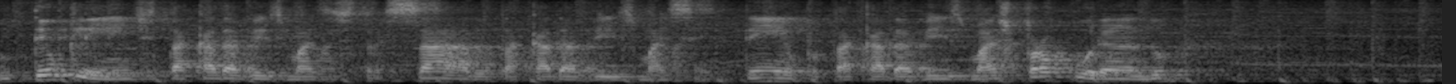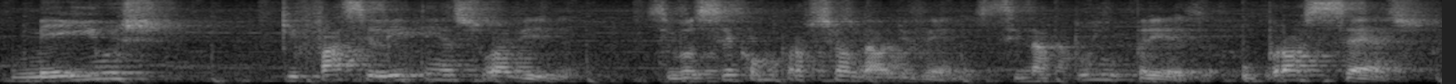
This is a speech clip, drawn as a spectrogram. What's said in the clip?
O teu cliente está cada vez mais estressado, está cada vez mais sem tempo, está cada vez mais procurando meios que facilitem a sua vida. Se você como profissional de vendas, se na tua empresa o processo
